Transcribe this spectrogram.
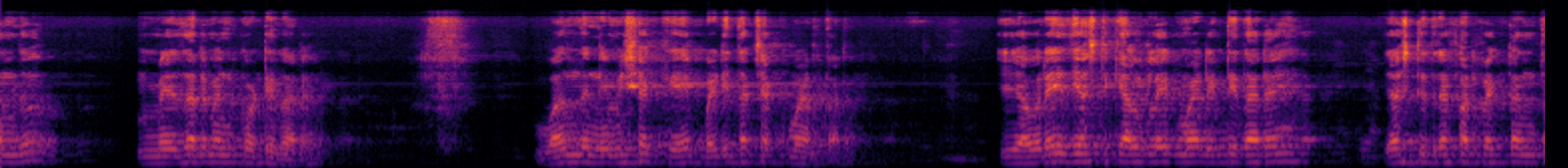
ಒಂದು ಮೆಜರ್ಮೆಂಟ್ ಕೊಟ್ಟಿದ್ದಾರೆ. ಒಂದು ನಿಮಿಷಕ್ಕೆ ಬಡಿತ ಚೆಕ್ ಮಾಡ್ತಾರೆ. ಈ ಅವರೇಜ್ ಎಷ್ಟು ಕ್ಯಾಲ್ಕುಲೇಟ್ ಮಾಡಿ ಇಟ್ಟಿದ್ದಾರೆ ಎಷ್ಟಿದ್ರೆ ಪರ್ಫೆಕ್ಟ್ ಅಂತ?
